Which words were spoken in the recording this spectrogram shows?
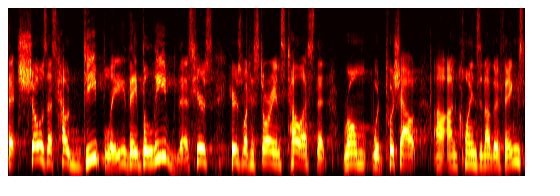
that shows us how deeply they believed this. Here's, here's what historians tell us that Rome would push out uh, on coins and other things.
